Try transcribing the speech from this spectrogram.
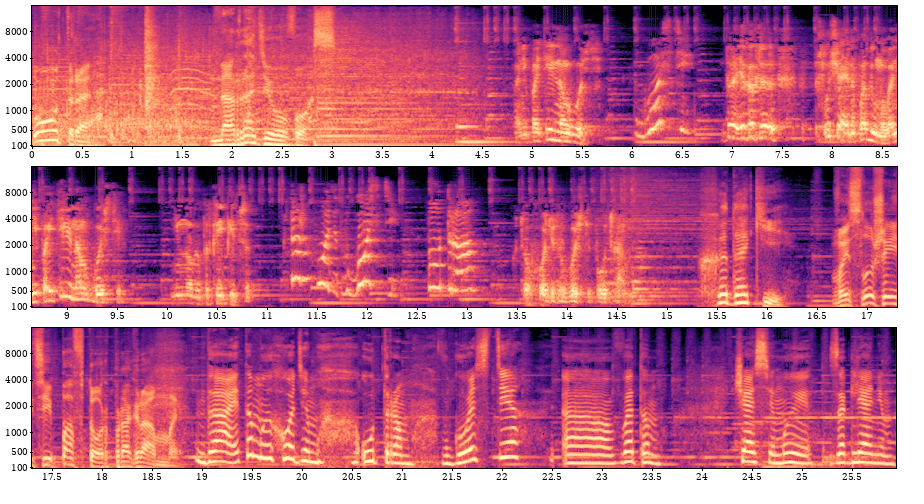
Утро на Радио ВОЗ. Не пойти ли нам в гости? В гости? Да, я как-то случайно подумал, а не пойти ли нам в гости? Немного подкрепиться. Кто же ходит в гости по утрам? Кто ходит в гости по утрам? Ходаки. Вы слушаете повтор программы. Да, это мы ходим утром в гости Э, в этом часе мы заглянем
